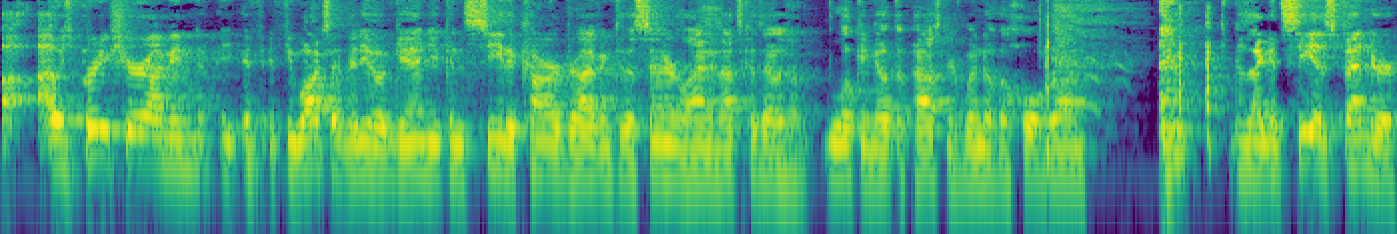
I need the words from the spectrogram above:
I was pretty sure. I mean, if, if you watch that video again, you can see the car driving to the center line, and that's because I was looking out the passenger window the whole run because I could see his fender,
